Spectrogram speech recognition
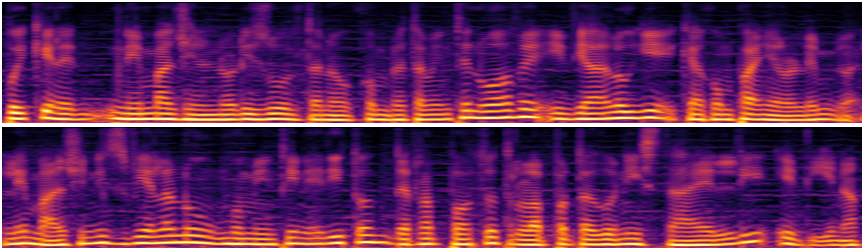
Poiché le, le, immagini non risultano completamente nuove, i dialoghi che accompagnano le, le immagini svelano un momento inedito del rapporto tra la protagonista Ellie e Dina.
